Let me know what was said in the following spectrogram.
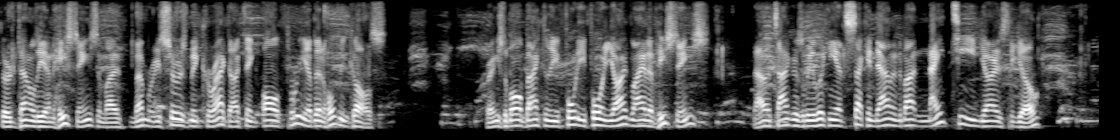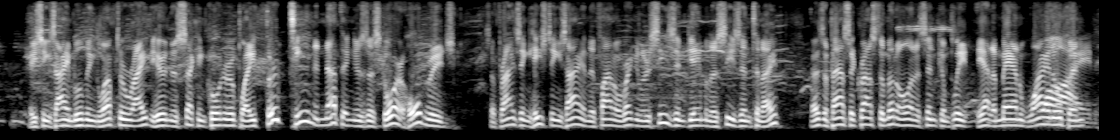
Third penalty on Hastings, and my memory serves me correct. I think all three have been holding calls. Brings the ball back to the 44 yard line of Hastings. Now the Tigers will be looking at second down and about 19 yards to go. Hastings High moving left to right here in the second quarter of play. 13 to nothing is the score. Holdrege surprising Hastings High in the final regular season game of the season tonight. There's a pass across the middle and it's incomplete. He had a man wide, wide. open.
